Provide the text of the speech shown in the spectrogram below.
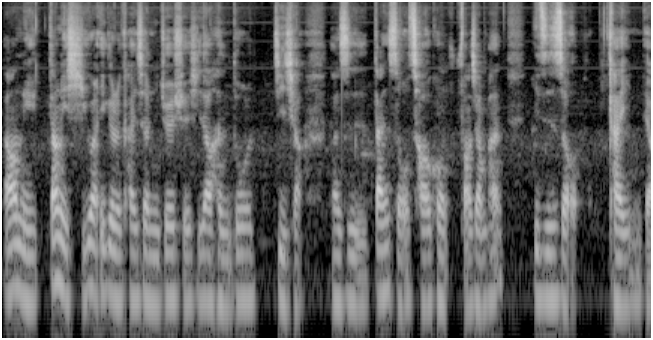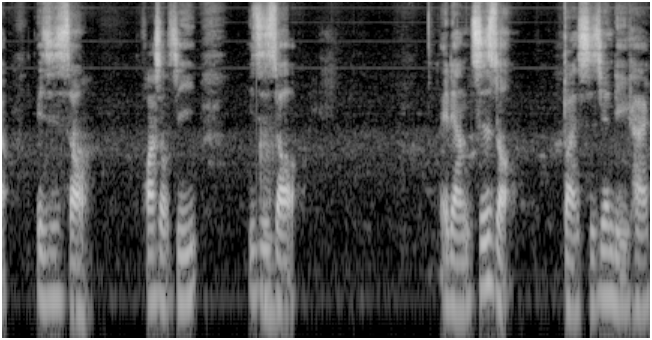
然后你当你习惯一个人开车，你就会学习到很多技巧，像是单手操控方向盘，一只手开饮料，一只手划手机，一只手，诶，两只手短时间离开。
